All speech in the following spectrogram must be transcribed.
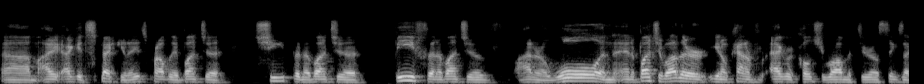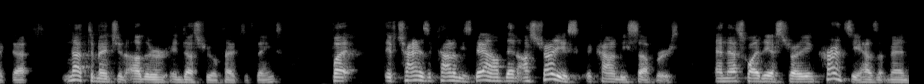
um, I, I could speculate it's probably a bunch of sheep and a bunch of beef and a bunch of i don't know wool and, and a bunch of other you know kind of agriculture raw materials things like that not to mention other industrial types of things but if china's economy is down then australia's economy suffers and that's why the australian currency hasn't been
